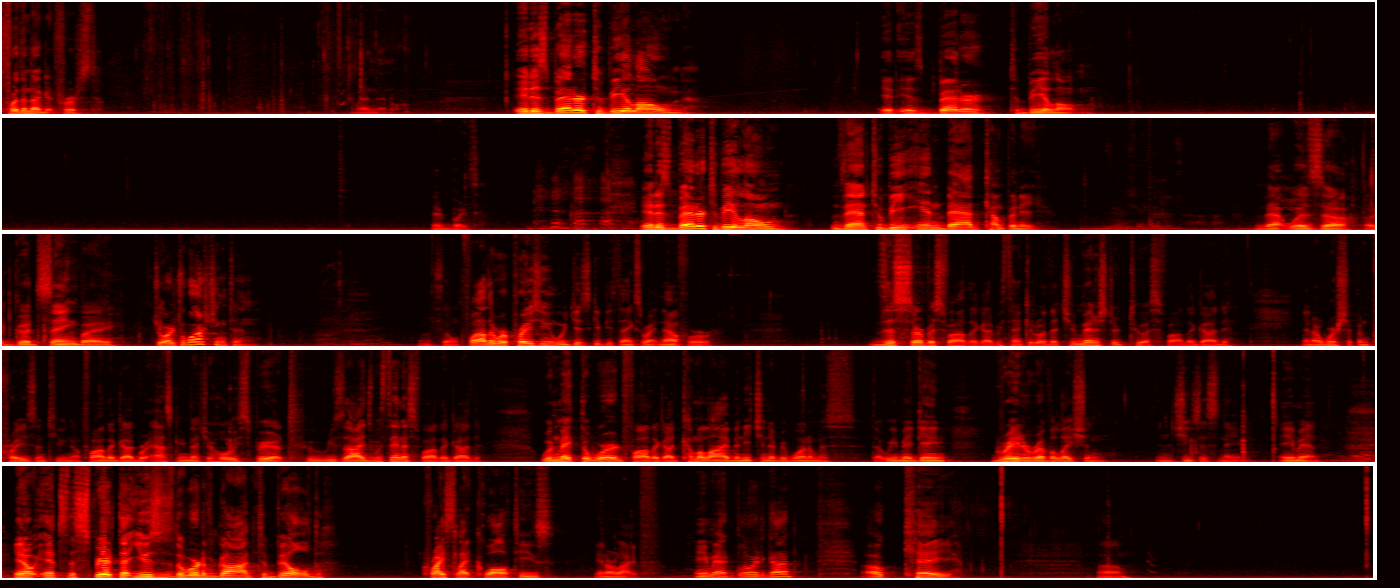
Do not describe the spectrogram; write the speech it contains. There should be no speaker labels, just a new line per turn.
for the nugget first. And then it is better to be alone. It is better to be alone. Everybody's. it is better to be alone than to be in bad company. That was uh, a good saying by George Washington. So, Father, we're praising you. We just give you thanks right now for this service, Father God. We thank you, Lord, that you ministered to us, Father God, in our worship and praise unto you. Now, Father God, we're asking that your Holy Spirit, who resides within us, Father God, would make the word, Father God, come alive in each and every one of us, that we may gain greater revelation in Jesus' name. Amen. You know, it's the Spirit that uses the Word of God to build Christ like qualities in our life. Amen. Glory to God. Okay. Um,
